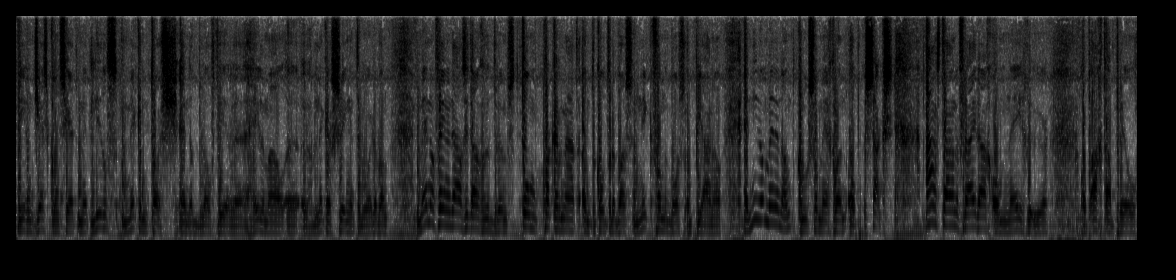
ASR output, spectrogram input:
weer een jazzconcert met Lils McIntosh. En dat belooft weer uh, helemaal uh, lekker swingen te worden, want Menno Veenendaal zit achter de drums, Tom Kwakkernaat op de contrabas, Nick van der Bos op piano en niemand minder dan Kloes van Mechelen op sax. Aanstaande vrijdag om 9 uur op 8 april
